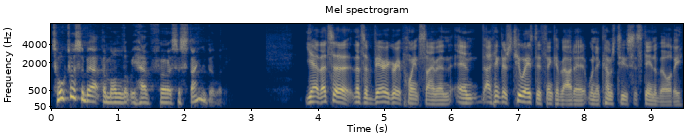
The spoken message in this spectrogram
Talk to us about the model that we have for sustainability. Yeah, that's a that's a very great point, Simon. And I think there's two ways to think about it when it comes to sustainability.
